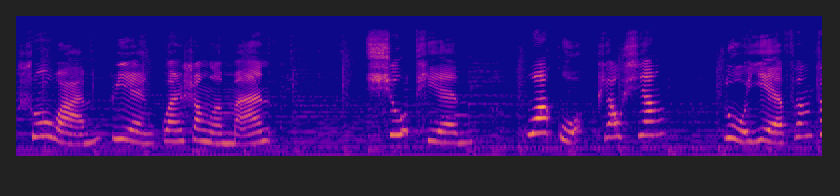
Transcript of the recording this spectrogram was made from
说完便关上了门。秋天，瓜果飘香，落叶纷飞，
